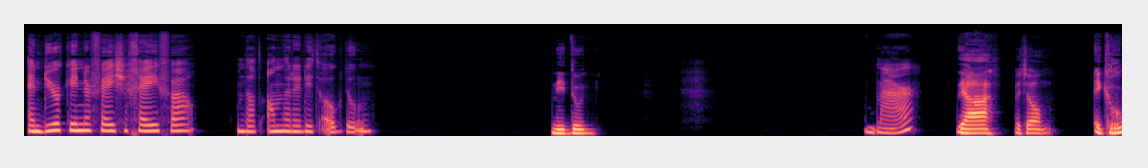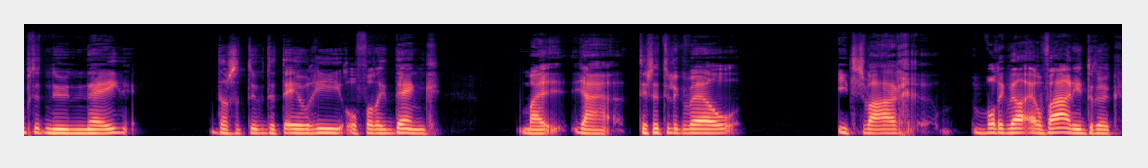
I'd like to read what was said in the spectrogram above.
en duur kinderfeestje geven omdat anderen dit ook doen. Niet doen. Maar, Ja, weet je wel. Ik roep het nu nee. Dat is natuurlijk de theorie of wat ik denk. Maar ja, het is natuurlijk wel iets waar, wat ik wel ervaar, die druk.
